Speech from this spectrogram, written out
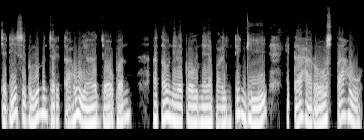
Jadi sebelum mencari tahu ya jawaban atau nilai poinnya yang paling tinggi, kita harus tahu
